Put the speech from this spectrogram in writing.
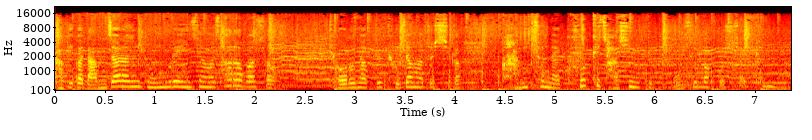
자기가 남자라는 동물의 인생을 살아봐서 결혼학교 교장 아저씨가 감히 첫날 그렇게 자신있게 못을 받고 시작했나.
